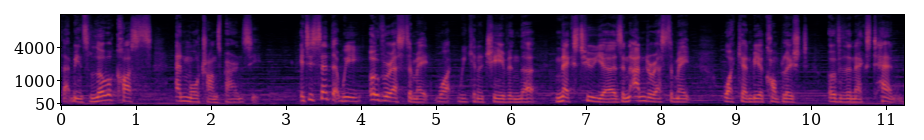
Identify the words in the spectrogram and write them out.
that means lower costs and more transparency. It is said that we overestimate what we can achieve in the next two years and underestimate what can be accomplished over the next 10.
